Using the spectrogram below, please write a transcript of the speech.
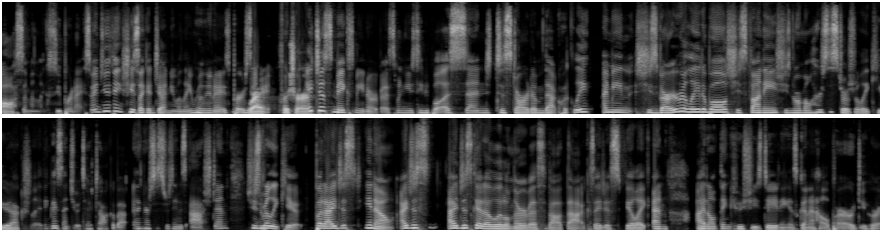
awesome and like super nice. So I do think she's like a genuinely really nice person. right for sure It just makes me nervous when you see people ascend to stardom that quickly. I mean, she's very relatable. She's funny. She's normal. Her sister's really cute, actually. I think I sent you a TikTok about. I think her sister's name is Ashton. She's really cute. But I just, you know, I just, I just get a little nervous about that because I just feel like, and I don't think who she's dating is going to help her or do her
